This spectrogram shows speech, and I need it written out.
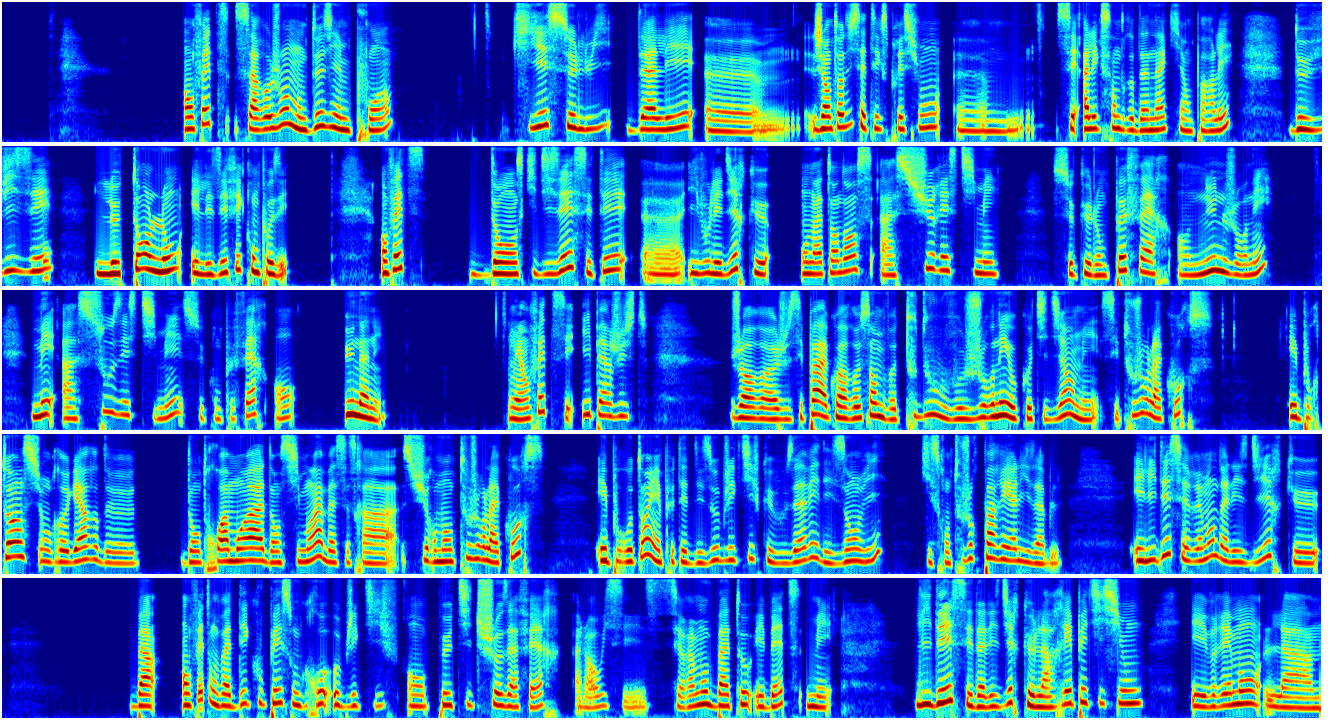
En fait, ça rejoint mon deuxième point, qui est celui d'aller... Euh, j'ai entendu cette expression, euh, c'est Alexandre Dana qui en parlait, de viser le temps long et les effets composés. En fait, dans ce qu'il disait, c'était, euh, il voulait dire que on a tendance à surestimer ce que l'on peut faire en une journée, mais à sous-estimer ce qu'on peut faire en une année. Mais en fait, c'est hyper juste. Genre, euh, je sais pas à quoi ressemble votre to-do ou vos journées au quotidien, mais c'est toujours la course. Et pourtant, si on regarde dans trois mois, dans six mois, bah, ce sera sûrement toujours la course. Et pour autant, il y a peut-être des objectifs que vous avez, des envies, qui seront toujours pas réalisables. Et l'idée, c'est vraiment d'aller se dire que, bah, en fait, on va découper son gros objectif en petites choses à faire. Alors oui, c'est vraiment bateau et bête, mais l'idée, c'est d'aller se dire que la répétition et vraiment la,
